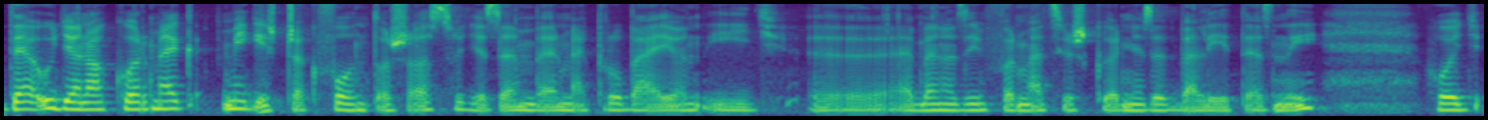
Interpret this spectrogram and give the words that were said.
De ugyanakkor meg mégiscsak fontos az, hogy az ember megpróbáljon így ebben az információs környezetben létezni, hogy,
